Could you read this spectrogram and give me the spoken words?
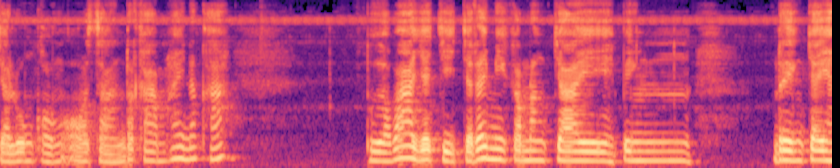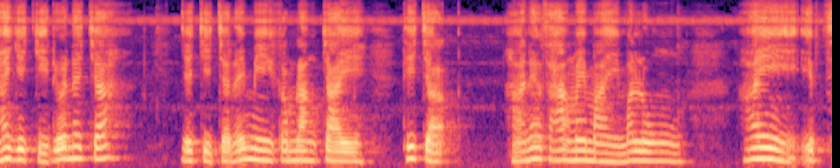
จะลงของอสารระคามให้นะคะเผื่อว่ายายจิจะได้มีกำลังใจเป็นแรงใจให้ยายจิด้วยนะจ๊ะยายจิจะได้มีกำลังใจที่จะหาแนวทางใหม่ ๆ มาลงให้ FC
